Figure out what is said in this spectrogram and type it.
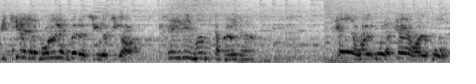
위치를 잘 모르겠어요 지금 여기가. 제 이름이 뭡니까 제 이름? 태월후요 태월후.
